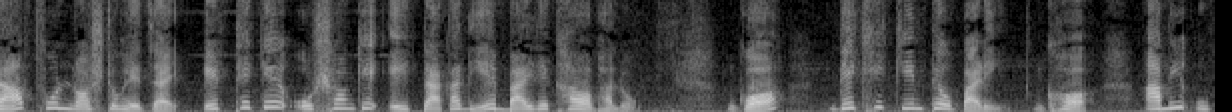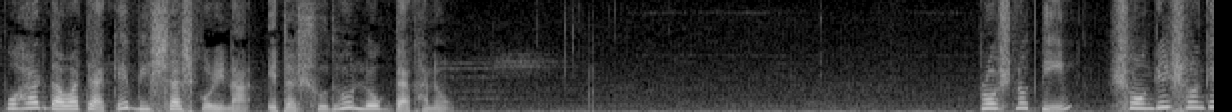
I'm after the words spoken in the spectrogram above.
না, ফুল নষ্ট হয়ে যায়। এর থেকে ওর সঙ্গে এই টাকা দিয়ে বাইরে খাওয়া ভালো। গ, দেখে কিনতেও পারি। ঘ, আমি উপহার দেওয়াটাকে বিশ্বাস করি না, এটা শুধু লোক দেখানো। প্রশ্ন তিন, সঙ্গীর সঙ্গে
